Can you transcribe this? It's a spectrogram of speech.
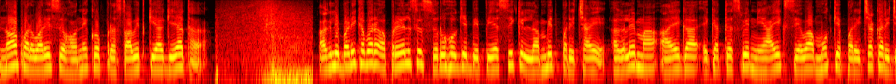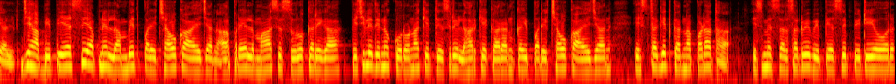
9 फरवरी से होने को प्रस्तावित किया गया था। अगली बड़ी खबर, अप्रैल से शुरू होगी बीपीएससी की लंबित परीक्षाएँ। अगले माह आएगा इकतीसवीं न्यायिक सेवा मुख्य परीक्षा का रिज़ल्ट। जी हाँ बीपीएससी अपने लंबित परीक्षाओं का आयोजन अप्रैल माह से शुरू करेगा। पिछले दिनों कोरोना की तीसरी लहर के कारण कई परीक्षाओं का आयोजन स्थगित करना पड़ा था। इसमें सड़सठवीं बीपीएससी पीटी और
